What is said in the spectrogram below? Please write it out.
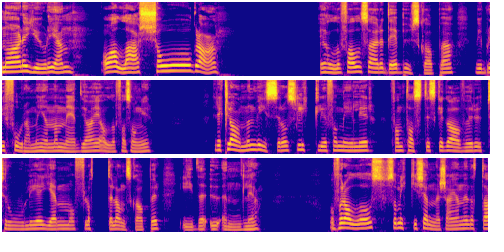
Nå er det jul igjen, og alle er så glade. I alle fall så er det det budskapet vi blir fora med gjennom media i alle fasonger. Reklamen viser oss lykkelige familier, fantastiske gaver, utrolige hjem og flotte landskaper i det uendelige. Og for alle oss som ikke kjenner seg igjen i dette,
